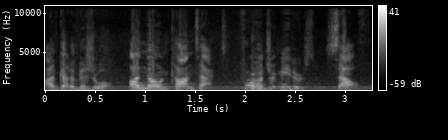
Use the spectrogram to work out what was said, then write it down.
I've got a visual. Unknown contact. 400 meters, south.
